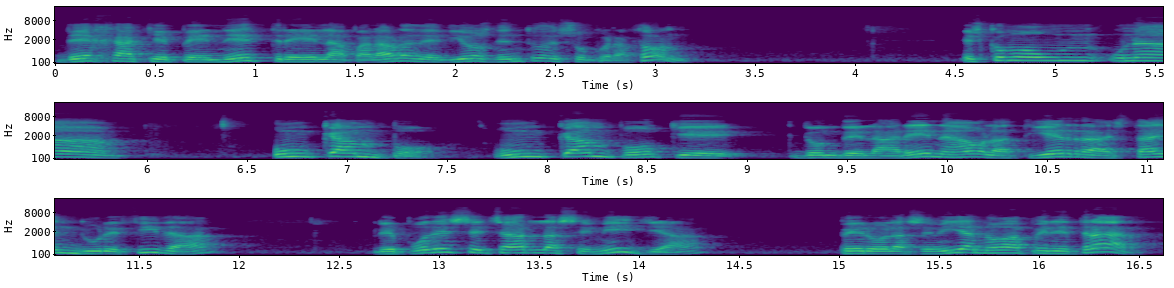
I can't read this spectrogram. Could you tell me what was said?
deja que penetre la palabra de Dios dentro de su corazón. Es como un, un campo, un campo que donde la arena o la tierra está endurecida, le puedes echar la semilla, pero la semilla no va a penetrar.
